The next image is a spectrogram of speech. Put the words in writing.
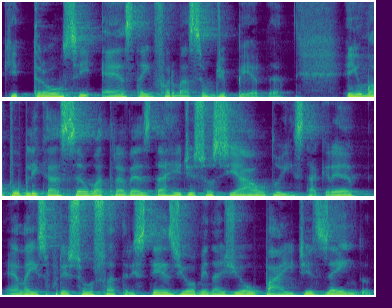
que trouxe esta informação de perda. Em uma publicação através da rede social do Instagram, ela expressou sua tristeza e homenageou o pai, dizendo:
